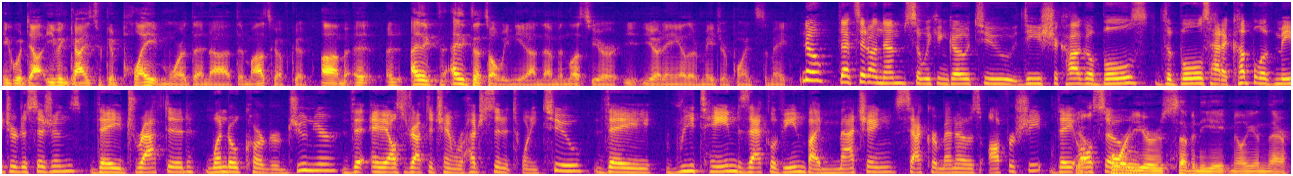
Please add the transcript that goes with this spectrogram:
Iguodala, even guys who can play more than uh, than Mozgov could. Um, uh, uh, I think I think that's all we need on them, unless you're you you had any other major points to make. No, that's it on them. So we can go to the Chicago Bulls. The Bulls had a couple of major decisions. They drafted Wendell Carter Jr. They, and they also drafted Chandler Hutchison at 22. They retained Zach LaVine by matching Sacramento's offer sheet. They Yeah, also four years, seventy eight million there.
